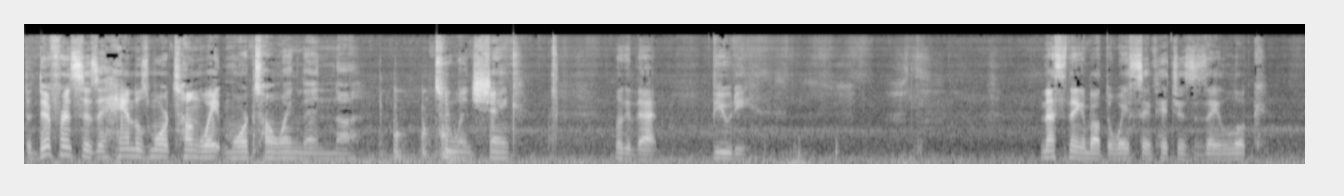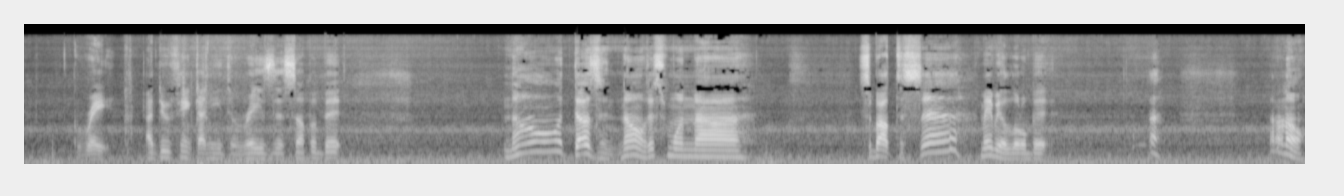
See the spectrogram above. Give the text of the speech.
The difference is it handles more tongue weight, more towing than uh, two inch shank. Look at that beauty. And that's the thing about the Weigh Safe hitches is they look great. I do think I need to raise this up a bit. No, it doesn't. No, this one uh it's about to eh, maybe a little bit. I don't know.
